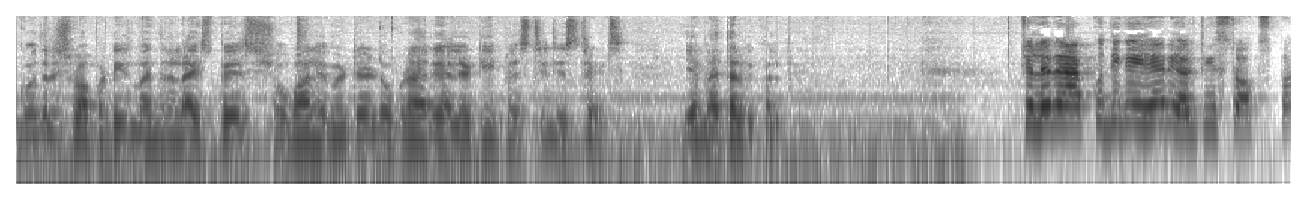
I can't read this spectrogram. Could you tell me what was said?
Godrej Properties Mahindra Life Space Sobha Limited Oberoi Realty Prestige Estates ये बेहतर विकल्प है। चले रहे आपको दी गई है रियलिटी स्टॉक्स पर।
